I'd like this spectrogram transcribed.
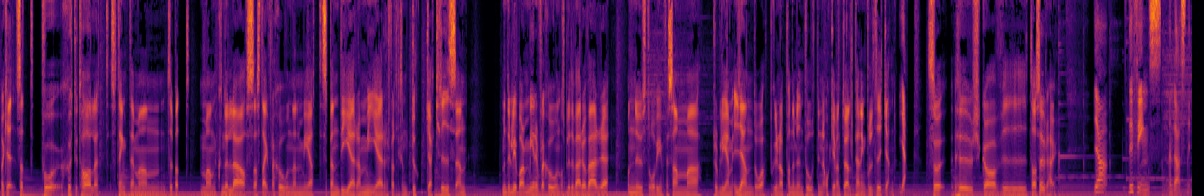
Okej, så att på 70-talet så tänkte man typ att man kunde lösa stagflationen med att spendera mer för att liksom ducka krisen. Men det blev bara mer inflation och så blev det värre och värre och nu står vi inför samma problem igen då på grund av pandemin, Putin och eventuellt penningpolitiken. Japp. Så hur ska vi ta oss ur det här? Ja, det finns en lösning.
